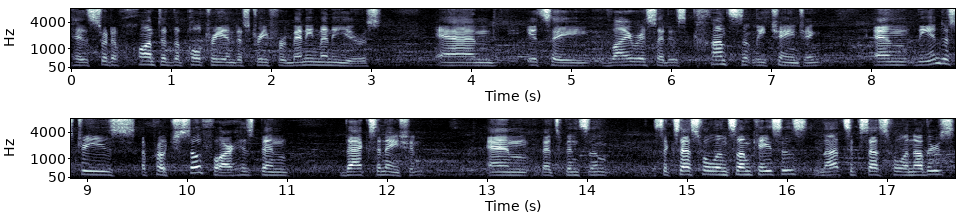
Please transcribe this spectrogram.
has sort of haunted the poultry industry for many, many years, and it's a virus that is constantly changing. And the industry's approach so far has been vaccination, and that's been some successful in some cases, not successful in others.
